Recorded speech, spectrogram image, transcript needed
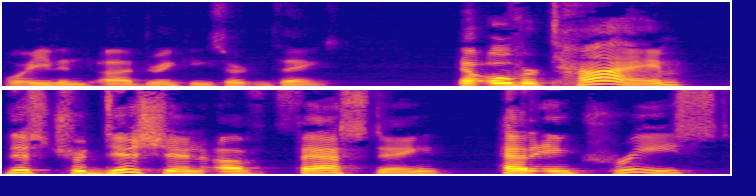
or even uh, drinking certain things. Now, over time, this tradition of fasting had increased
